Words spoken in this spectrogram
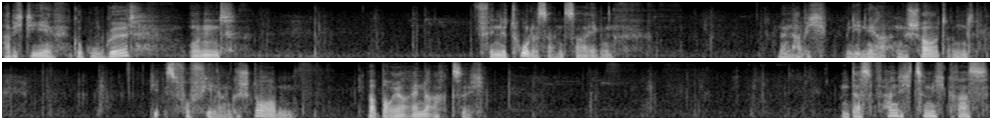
habe ich die gegoogelt und finde Todesanzeigen. Und dann habe ich mir die näher angeschaut und die ist vor vier Jahren gestorben. Die war Baujahr 81. Und das fand ich ziemlich krass.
